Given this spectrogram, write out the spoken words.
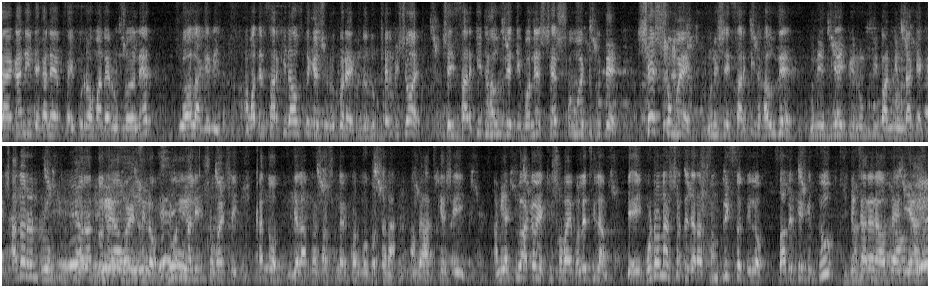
জায়গা নেই যেখানে এম সাইফুর রহমানের উন্নয়নের ছোঁয়া লাগেনি। আমাদের সার্কিট হাউস থেকে শুরু করে কিন্তু দুঃখের বিষয়, সেই সার্কিট হাউসে জীবনের শেষ সময়টুকুতে, শেষ সময়ে উনি সেই সার্কিট হাউসে উনি ভিআইপি রুমটি বানিয়ে ওনাকে একটি সাধারণ রুম বরাদ্দ দেওয়া হয়েছিল। তৎকালীন সময় সেই কুখ্যাত জেলা প্রশাসনের কর্মকর্তারা। আমরা আজকে সেই, আমি একটু আগেও একটি সময় বলেছিলাম যে এই ঘটনার সাথে যারা সম্পৃক্ত ছিল, তাদেরকে কিন্তু বিচারের আওতায় নিয়ে আসবে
